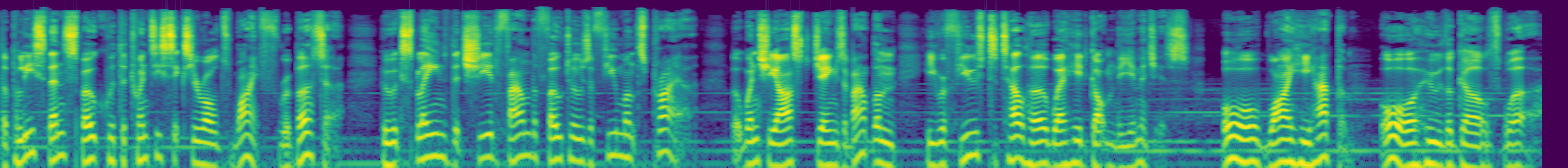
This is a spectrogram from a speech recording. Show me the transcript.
the police then spoke with the 26 year old's wife, Roberta, who explained that she had found the photos a few months prior, but when she asked James about them, he refused to tell her where he'd gotten the images, or why he had them, or who the girls were.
